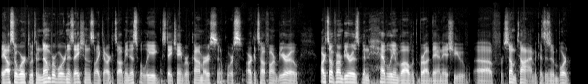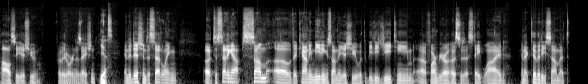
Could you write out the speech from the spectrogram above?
They also worked with a number of organizations like the Arkansas Municipal League, State Chamber of Commerce, and of course, Arkansas Farm Bureau. Arkansas Farm Bureau has been heavily involved with the broadband issue uh, for some time because it's an important policy issue for the organization. Yes. In addition to settling, uh, to setting up some of the county meetings on the issue with the BDG team, uh, Farm Bureau hosted a statewide connectivity summit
